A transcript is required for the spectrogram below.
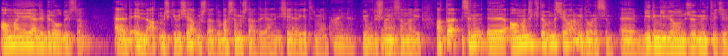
Almanya yerle bir olduysa herhalde 50-60 gibi şey yapmışlardır. Başlamışlardır yani şeyleri getirmeye. Aynen. Yurt dışından insanları. Hatta senin e, Almanca kitabında şey var mıydı o resim? E, 1 milyonuncu mülteci.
